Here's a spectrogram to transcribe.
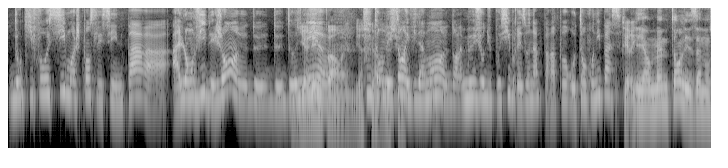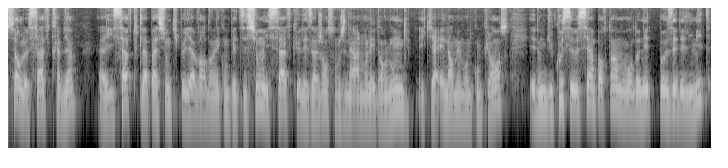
Donc il faut aussi, moi je pense, laisser une part à, l'envie des gens euh, de, de donner, euh, tout en étant évidemment dans la mesure du possible raisonnable par rapport au temps qu'on y passe. Et en même temps, les annonceurs le savent très bien. Euh, ils savent toute la passion qu'il peut y avoir dans les compétitions, ils savent que les agences sont généralement les dents longues et qu'il y a énormément de concurrence. Et donc du coup, c'est aussi important à un moment donné de poser des limites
